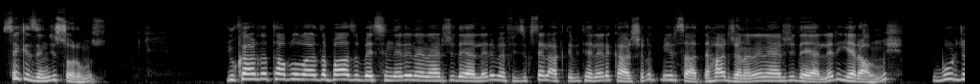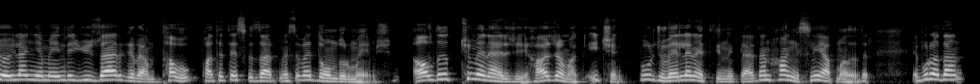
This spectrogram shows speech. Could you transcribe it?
8. sorumuz. Yukarıda tablolarda bazı besinlerin enerji değerleri ve fiziksel aktivitelere karşılık bir saatte harcanan enerji değerleri yer almış. Burcu öğlen yemeğinde 100'er gram tavuk, patates kızartması ve dondurma yemiş. Aldığı tüm enerjiyi harcamak için Burcu verilen etkinliklerden hangisini yapmalıdır? E buradan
